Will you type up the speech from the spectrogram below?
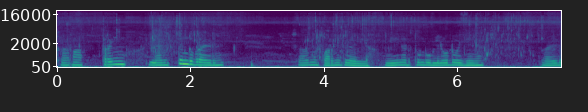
കാരണം അത്രയും ലെങ്ത് ഉണ്ട് ബ്രൈഡിന് പക്ഷെ അതൊന്നും പറഞ്ഞിട്ട് കാര്യമില്ല. മീനെടുത്തുകൊണ്ട് ഉള്ളിലോട്ട് പോയി കഴിഞ്ഞാൽ റൈഡ്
